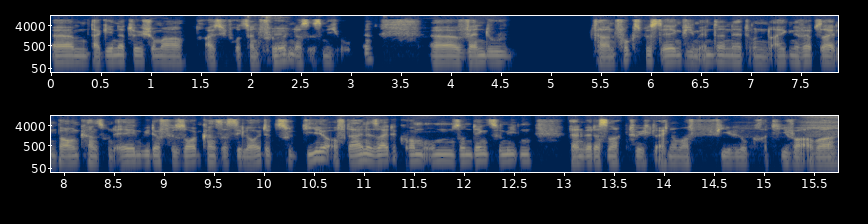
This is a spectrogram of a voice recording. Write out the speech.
Ähm, da gehen natürlich schon mal 30 Prozent flöten, das ist nicht ohne. Äh, wenn du da ein Fuchs bist irgendwie im Internet und eigene Webseiten bauen kannst und irgendwie dafür sorgen kannst, dass die Leute zu dir auf deine Seite kommen, um so ein Ding zu mieten, dann wäre das natürlich gleich nochmal viel lukrativer, aber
